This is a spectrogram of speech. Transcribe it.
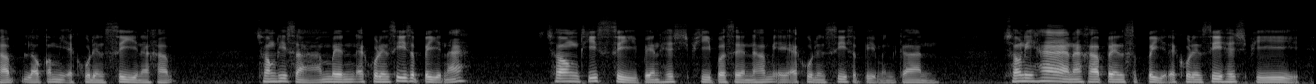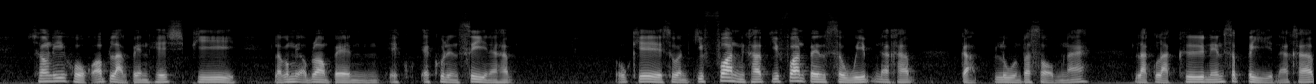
ครับ แล้วก็มี Accuracy นะครับ ช่องที่ 3 เป็น Accuracy Speed นะ ช่องทีสี่4 เป็น HP เปอร์เซ็นต์นะครับ มี Accuracy Speed เหมือนกัน ช่องที่ 5 นะครับ เป็น Speed Accuracy HP ช่องที่ 6 ออฟหลักเป็น HP แล้วก็มีออฟรองเป็น Accuracy นะครับ โอเค ส่วน Giffon ครับ Giffon เป็น Swift นะครับ กับรูนผสมนะ หลักๆ คือเน้น Speed นะครับ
